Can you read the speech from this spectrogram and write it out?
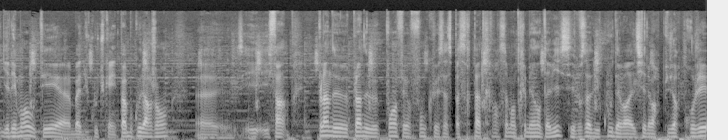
Il y a des mois où es, euh, bah, du coup tu gagnes pas beaucoup d'argent. Enfin, plein de, points font que ça se passerait pas forcément très bien dans ta vie. C'est pour ça du coup d'avoir essayé d'avoir plusieurs projets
